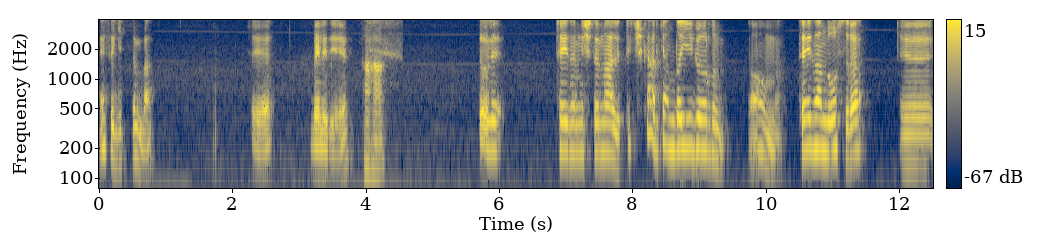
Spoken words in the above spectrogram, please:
Neyse gittim ben şeye belediyeye. Aha. Böyle teyzemin işlerini hallettik. Çıkarken dayıyı gördüm. Tamam mı? Teyzem de o sıra e,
